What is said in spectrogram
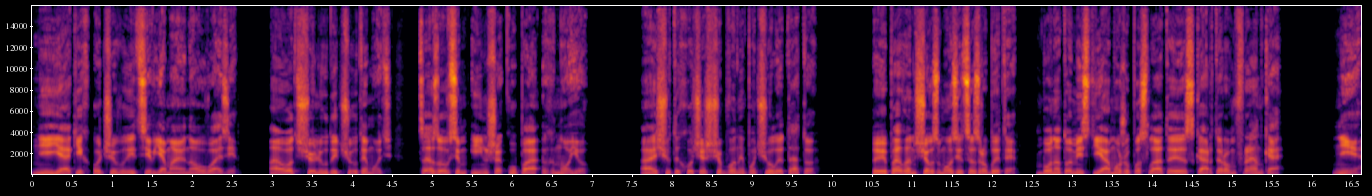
ніяких очевидців я маю на увазі. А от що люди чутимуть, це зовсім інша купа гною. А що ти хочеш, щоб вони почули, тато? Ти певен, що в змозі це зробити? Бо натомість я можу послати з Картером Френка? Ні.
